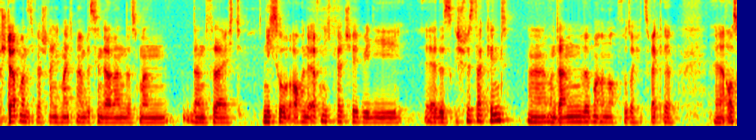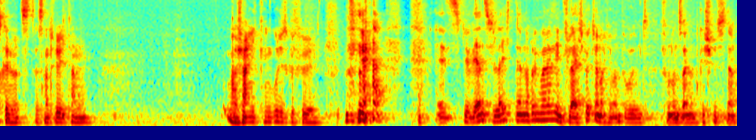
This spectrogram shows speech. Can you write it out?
stört man sich wahrscheinlich manchmal ein bisschen daran, dass man dann vielleicht nicht so auch in der Öffentlichkeit steht wie die, äh, das Geschwisterkind äh, und dann wird man auch noch für solche Zwecke äh, ausgenutzt. Das ist natürlich dann wahrscheinlich kein gutes Gefühl. ja, jetzt, wir werden es vielleicht dann noch irgendwann erleben. Vielleicht wird ja noch jemand berühmt von unseren Geschwistern.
